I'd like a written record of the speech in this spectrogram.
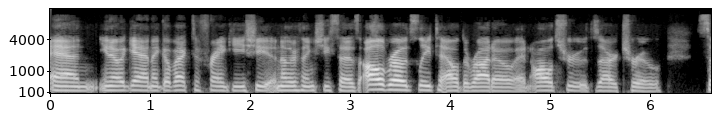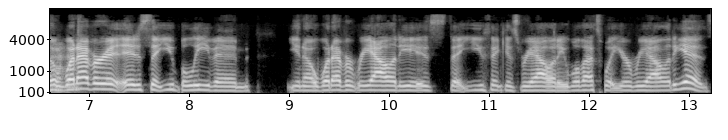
and you know again i go back to frankie she another thing she says all roads lead to el dorado and all truths are true so mm-hmm. whatever it is that you believe in you know whatever reality is that you think is reality well that's what your reality is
